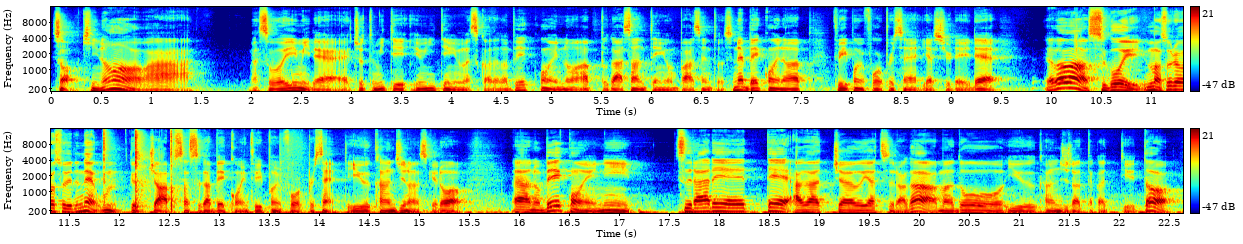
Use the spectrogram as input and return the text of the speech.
そう、昨日は、まあ、そういう意味でちょっと見て見てみますか。だから、ベーコインのアップが3.4%ですね。ベーコインのアップ3.4% yesterday で、まあ、すごい、まあ、それはそれでね、うん、good job、さすがベーコイン3.4%っていう感じなんですけど、あのベーコインにつられて上がっちゃうやつらが、まあ、どういう感じだったかっていうと、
